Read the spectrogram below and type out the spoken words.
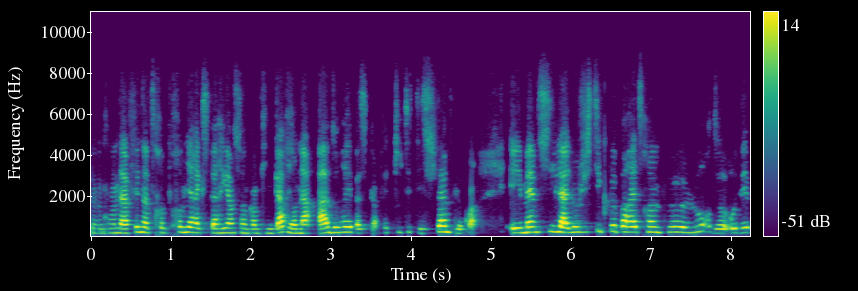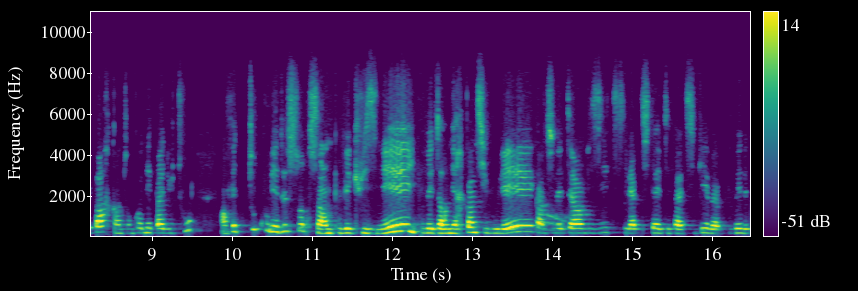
Donc, on a fait notre première expérience en camping-car et on a adoré parce qu'en fait, tout était simple. quoi. Et même si la logistique peut paraître un peu lourde au départ quand on ne connaît pas du tout, en fait, tout coulait de source. On pouvait cuisiner, il pouvait dormir quand il voulait. Quand on était en visite, si la petite a été fatiguée, ben, elle pouvait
